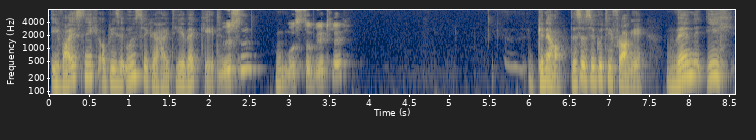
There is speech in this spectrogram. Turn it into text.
ich weiß nicht, ob diese Unsicherheit je weggeht. Müssen? Musst du wirklich? Genau, das ist eine gute Frage. Wenn ich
